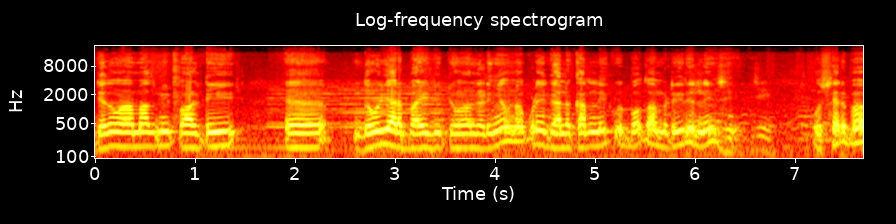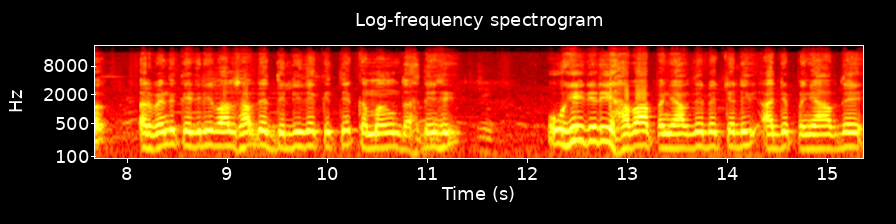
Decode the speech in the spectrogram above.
ਜਦੋਂ ਆਮ ਆਦਮੀ ਪਾਰਟੀ ਅਹ, 2022 ਦੀ ਚੋਣਾਂ ਲੜੀਆਂ ਉਹਨਾਂ ਕੋਲੇ ਗੱਲ ਕਰਨ ਲਈ ਕੋਈ ਬਹੁਤਾ ਮਟੀਰੀਅਲ ਨਹੀਂ ਸੀ। ਜੀ। ਉਹ ਸਿਰਫ ਅਰਵਿੰਦ ਕੇਜਰੀਵਾਲ ਸਾਹਿਬ ਦੇ ਦਿੱਲੀ ਦੇ ਕਿਤੇ ਕੰਮਾਂ ਨੂੰ ਦੱਸਦੇ ਸੀ। ਜੀ। ਉਹੀ ਜਿਹੜੀ ਹਵਾ ਪੰਜਾਬ ਦੇ ਵਿੱਚ ਚੱਲੀ ਅੱਜ ਪੰਜਾਬ ਦੇ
